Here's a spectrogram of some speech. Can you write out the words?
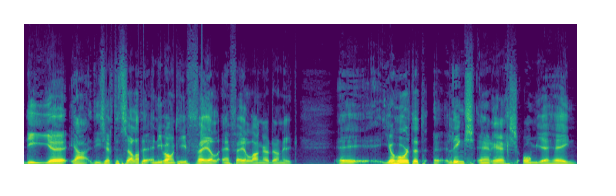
die, uh, ja, die zegt hetzelfde en die woont hier veel en veel langer dan ik. Uh, je hoort het links en rechts om je heen.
